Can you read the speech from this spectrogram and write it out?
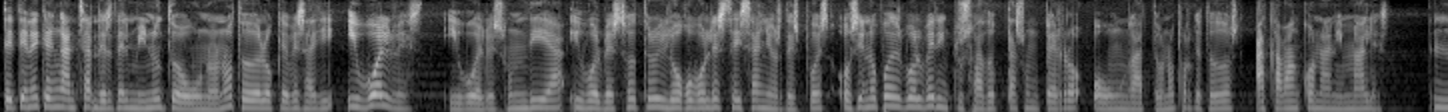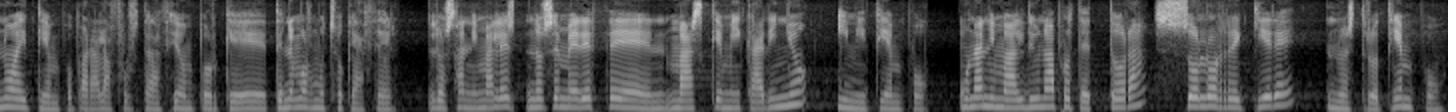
te tiene que enganchar desde el minuto uno, ¿no? Todo lo que ves allí y vuelves, y vuelves un día, y vuelves otro, y luego vuelves seis años después. O si no puedes volver, incluso adoptas un perro o un gato, ¿no? Porque todos acaban con animales no hay tiempo para la frustración porque tenemos mucho que hacer. Los animales no se merecen más que mi cariño y mi tiempo. Un animal de una protectora solo requiere nuestro tiempo,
